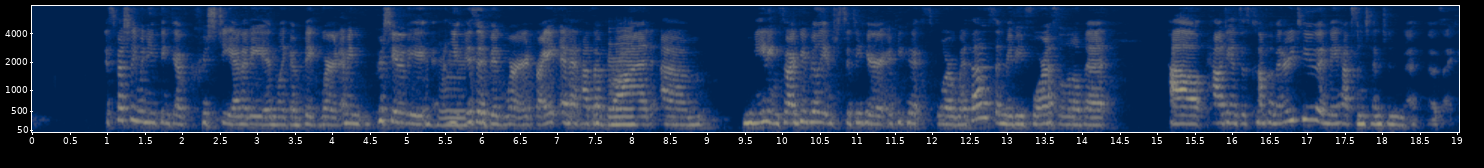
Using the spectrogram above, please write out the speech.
especially when you think of Christianity and like a big word. I mean, Christianity mm-hmm. is a big word, right? And it has a mm-hmm. broad um, meaning. So I'd be really interested to hear if you could explore with us and maybe for us a little bit how how dance is complementary to you and may have some tension with those ideas.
